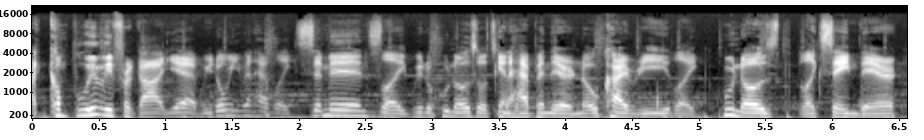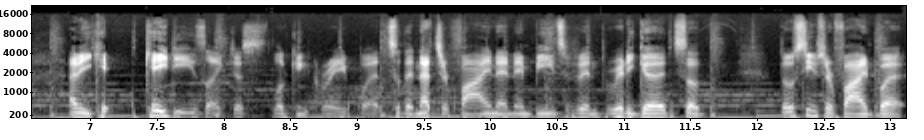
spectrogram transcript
I completely forgot. Yeah, we don't even have like Simmons. Like, we don't, who knows what's gonna happen there? No Kyrie. Like, who knows? Like, same there. I mean, K- KD's like just looking great, but so the Nets are fine, and Embiid's been pretty good. So those teams are fine, but.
